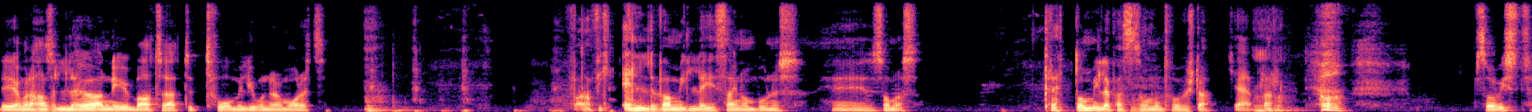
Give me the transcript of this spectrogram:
Det, jag menar, hans lön är ju bara så här, typ 2 miljoner om året. Fan, han fick 11 mille i sign-on bonus i somras. 13 mille per säsong de två första. Jävlar. Så visst.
